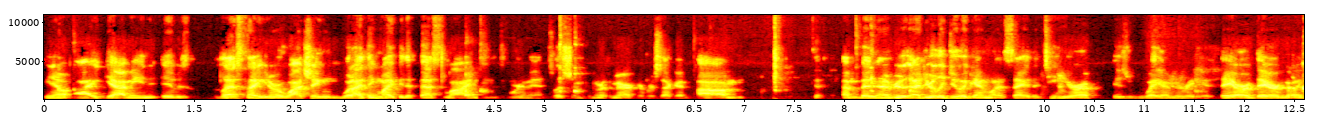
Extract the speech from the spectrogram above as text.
you know, I, yeah, I mean, it was last night, you know, we're watching what I think might be the best line in the tournament. So let's jump to North America for a second. Um, um, but I really, I really do again want to say that Team Europe is way underrated. They are, they are going,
